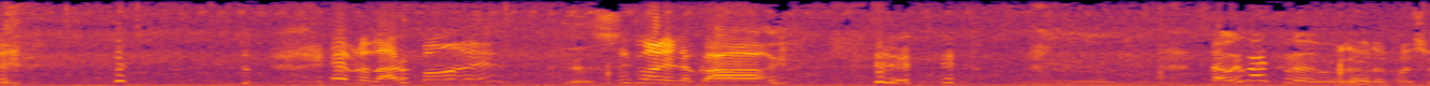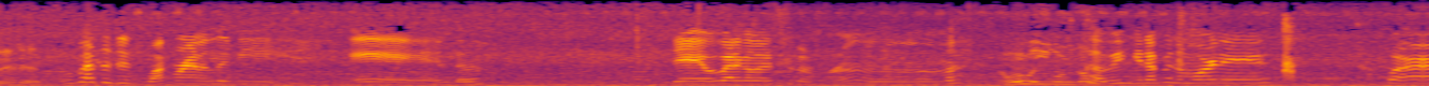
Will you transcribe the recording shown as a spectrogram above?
having a lot of fun. Yes. We're going in the vlog. so we're about to. I to know that place right there. we're about to just walk around a little bit and then we're about to go back to the room. And where were you gonna go? So we can get up in the morning for our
